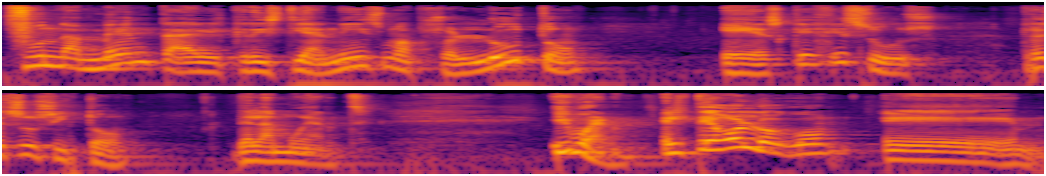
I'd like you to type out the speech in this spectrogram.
fundamenta el cristianismo absoluto es que Jesús resucitó de la muerte. Y bueno, el teólogo eh,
